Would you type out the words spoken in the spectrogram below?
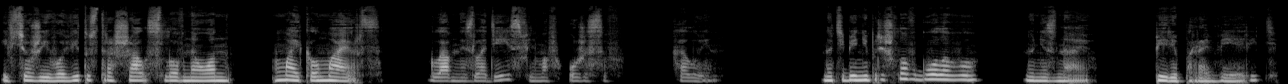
и все же его вид устрашал, словно он Майкл Майерс, главный злодей из фильмов ужасов «Хэллоуин». Но тебе не пришло в голову, ну не знаю, перепроверить?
